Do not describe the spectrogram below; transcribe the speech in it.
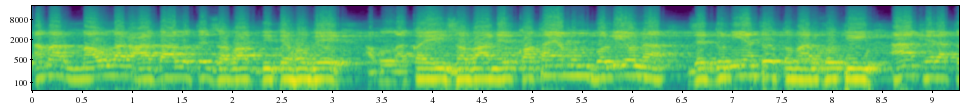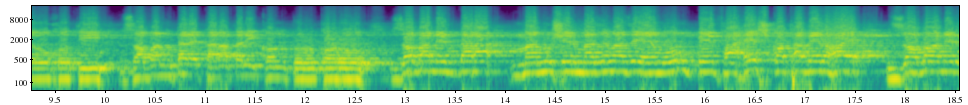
আমার মাওলার আদালতে জবাব দিতে হবে। আল্লাহ কয়, এই জবানের কথা এমন বলিও না যে দুনিয়াতেও তোমার ক্ষতি, আখেরাতেও ক্ষতি, জবানটারে তাড়াতাড়ি কন্ট্রোল করো। জবানের দ্বারা মানুষের মাঝে মাঝে এমন বেফাহেশ কথা বের হয়, জবানের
